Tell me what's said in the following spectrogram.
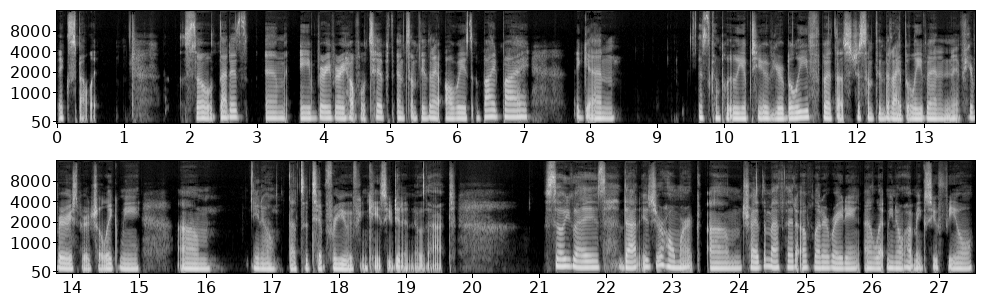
expel it. So that is um, a very, very helpful tip and something that I always abide by. Again, it's completely up to you of your belief, but that's just something that I believe in. And if you're very spiritual like me, um, you know, that's a tip for you if in case you didn't know that. So, you guys, that is your homework. Um, try the method of letter writing and let me know how it makes you feel.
